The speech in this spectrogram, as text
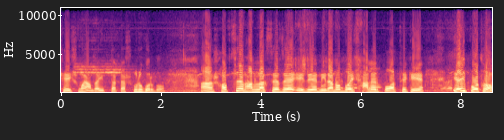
সেই সময় আমরা ইফতারটা শুরু করব। আর সবচেয়ে ভালো লাগছে যে এই যে নিরানব্বই সালের পর থেকে এই প্রথম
